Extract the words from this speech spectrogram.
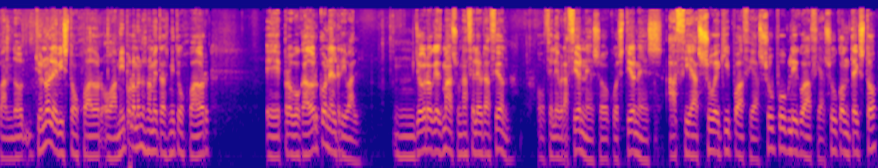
cuando yo no le he visto a un jugador, o a mí por lo menos no me transmite un jugador eh, provocador con el rival. Mm, Yo creo que es más una celebración o celebraciones o cuestiones hacia su equipo, hacia su público, hacia su contexto,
